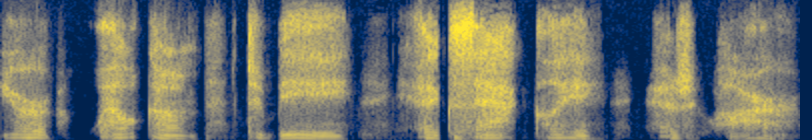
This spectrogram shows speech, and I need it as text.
You're welcome to be exactly as you are.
